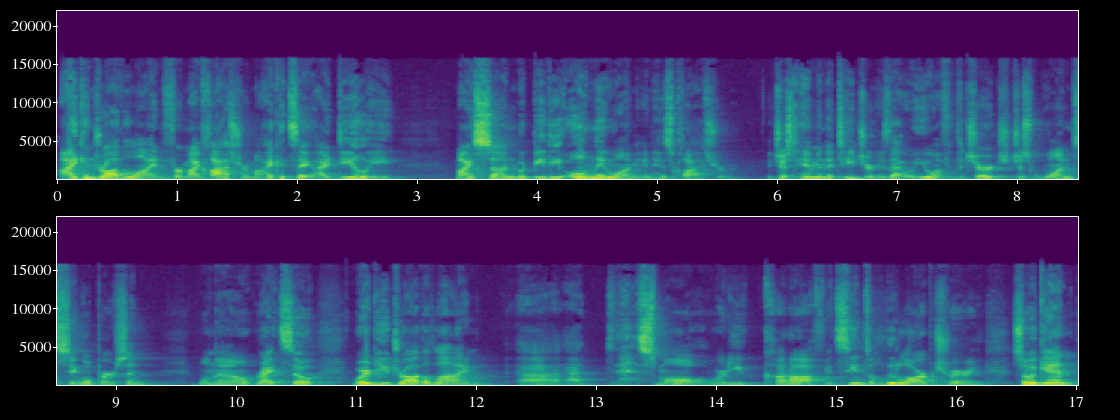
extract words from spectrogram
I can draw the line for my classroom. I could say, ideally, my son would be the only one in his classroom, just him and the teacher. Is that what you want for the church? Just one single person? Well, no, right? So, where do you draw the line? Uh, at small? Where do you cut off? It seems a little arbitrary. So, again,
